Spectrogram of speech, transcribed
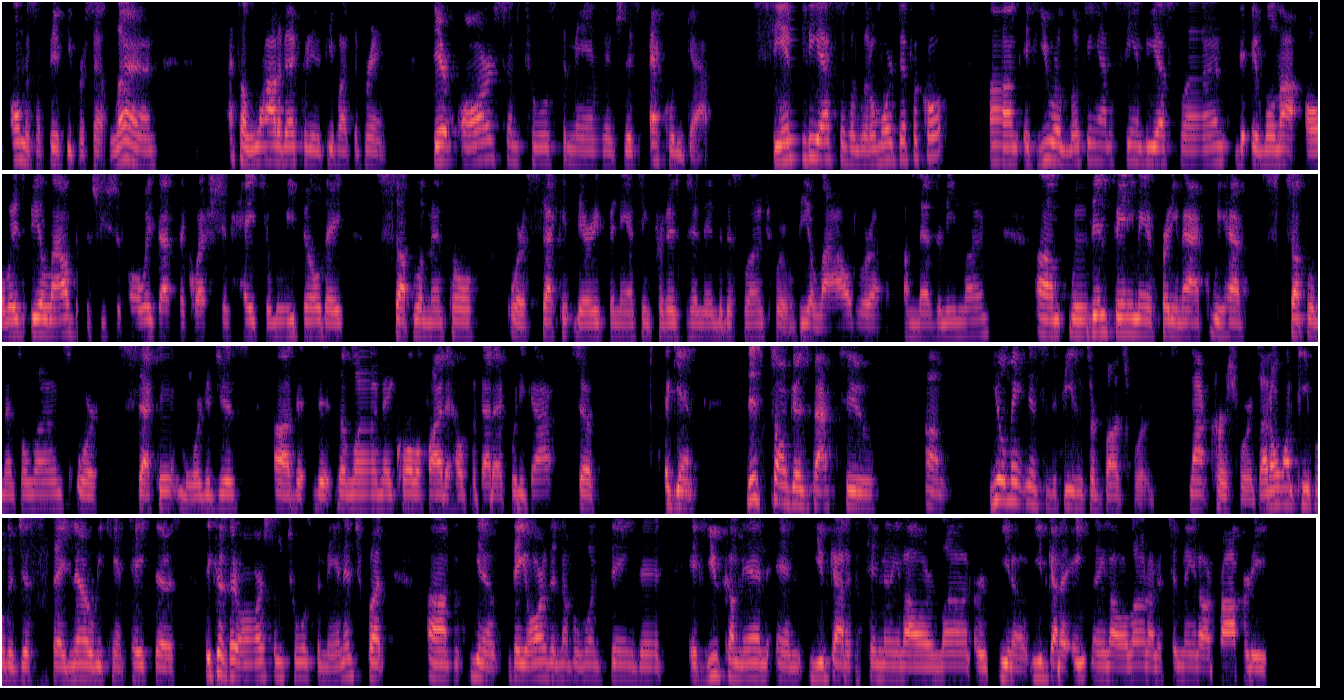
almost a 50% loan that's a lot of equity that people have to bring. There are some tools to manage this equity gap. CMBS is a little more difficult. Um, if you are looking at a CMBS loan, it will not always be allowed, but you should always ask the question hey, can we build a supplemental or a secondary financing provision into this loan to where it will be allowed or a, a mezzanine loan? Um, within Fannie Mae and Freddie Mac, we have supplemental loans or second mortgages uh, that, that the loan may qualify to help with that equity gap. So again, this all goes back to um, yield maintenance and defeasance are buzzwords, not curse words. I don't want people to just say, no, we can't take those because there are some tools to manage, but um, you know, they are the number one thing that if you come in and you've got a $10 million loan or, you know, you've got an $8 million loan on a $10 million property,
